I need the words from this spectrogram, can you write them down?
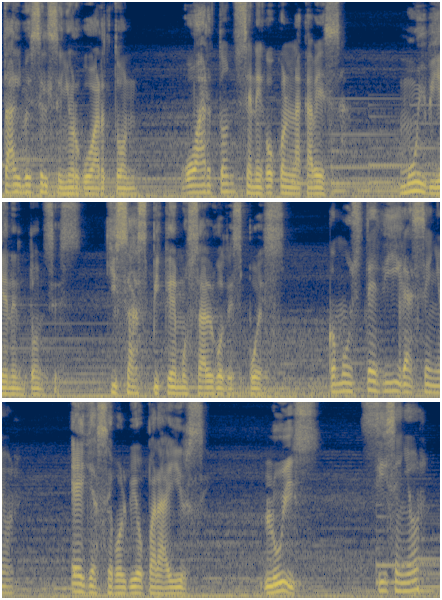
Tal vez el señor Wharton. Wharton se negó con la cabeza. Muy bien entonces. Quizás piquemos algo después. Como usted diga, señor. Ella se volvió para irse. Luis. Sí, señor.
